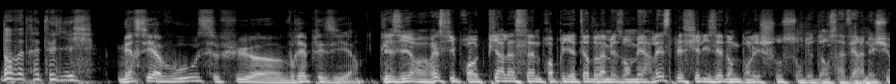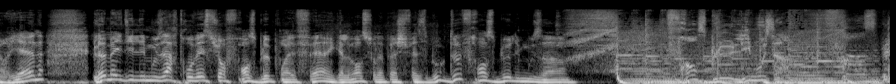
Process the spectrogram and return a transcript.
dans votre atelier. Merci à vous, ce fut un vrai plaisir. Plaisir réciproque. Pierre Lassène, propriétaire de la maison Merlet, spécialisé donc dans les chaussons de danse à Verneuil-sur-Vienne. Le Made in Limousin retrouvé sur francebleu.fr, également sur la page Facebook de France Bleu Limousin. France Bleu Limousin. France Bleu.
